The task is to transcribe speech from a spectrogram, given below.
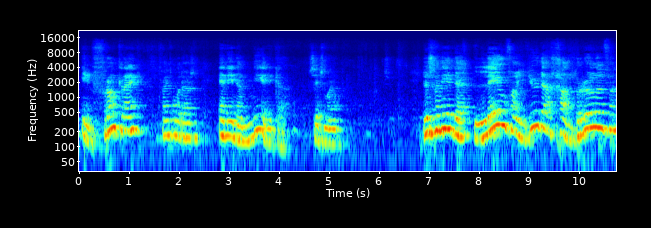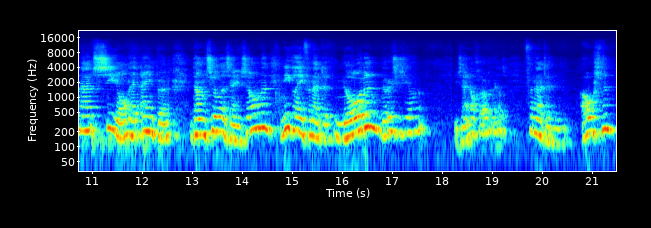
in Frankrijk 500.000 en in Amerika 6 miljoen. Dus wanneer de leeuw van Juda gaat brullen vanuit Sion, het eindpunt, dan zullen zijn zonen niet alleen vanuit het noorden, de Russische Joden, die zijn al groot inmiddels, vanuit het oosten,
